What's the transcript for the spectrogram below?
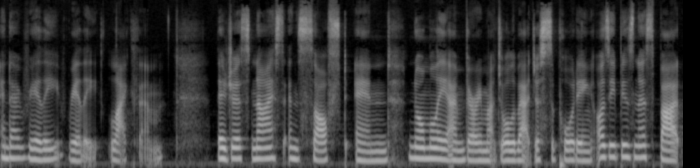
and I really, really like them. They're just nice and soft, and normally I'm very much all about just supporting Aussie business, but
